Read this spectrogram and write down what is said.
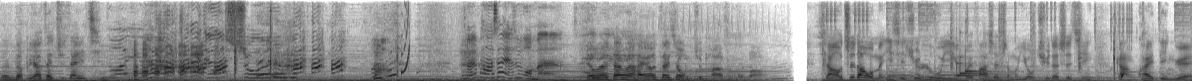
真的不要再聚在一起了。就是输。好像也是我们，有没有待会还要再叫我们去爬什么吧？想要知道我们一起去露营会发生什么有趣的事情，赶快订阅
